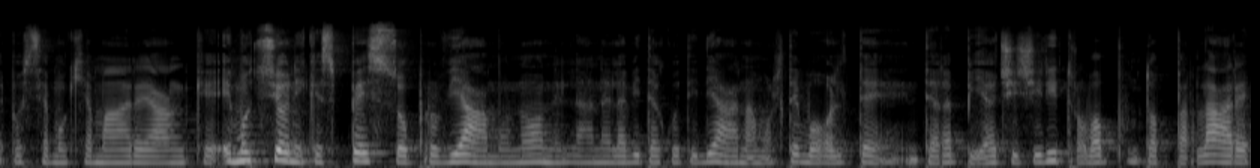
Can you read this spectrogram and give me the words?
le possiamo chiamare anche emozioni che spesso proviamo no? nella, nella, vita quotidiana, molte volte in terapia ci si ritrova appunto a parlare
